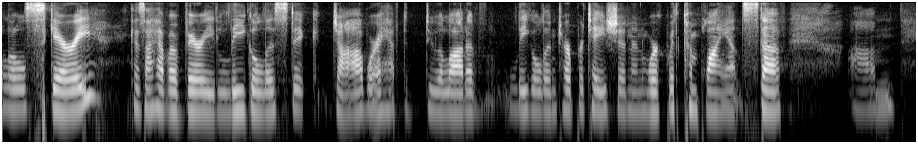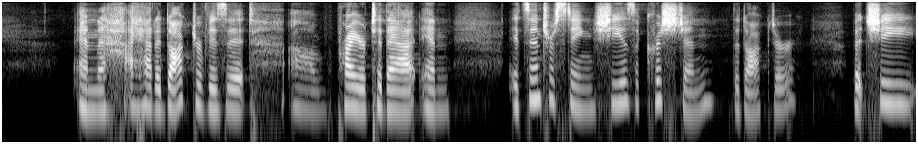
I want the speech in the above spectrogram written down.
a little scary because I have a very legalistic job where I have to do a lot of legal interpretation and work with compliance stuff. Um, and I had a doctor visit uh, prior to that, and it's interesting. She is a Christian, the doctor, but she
